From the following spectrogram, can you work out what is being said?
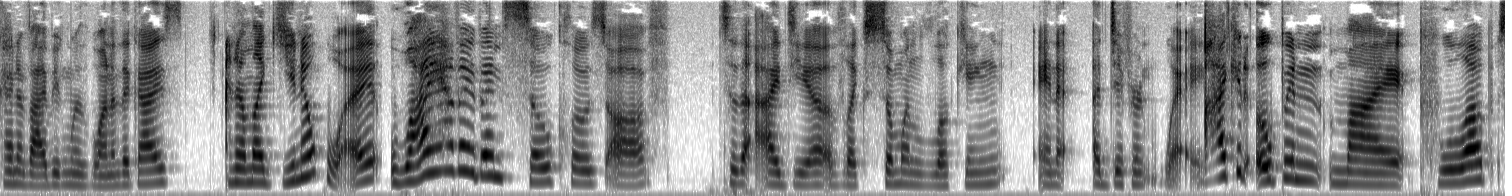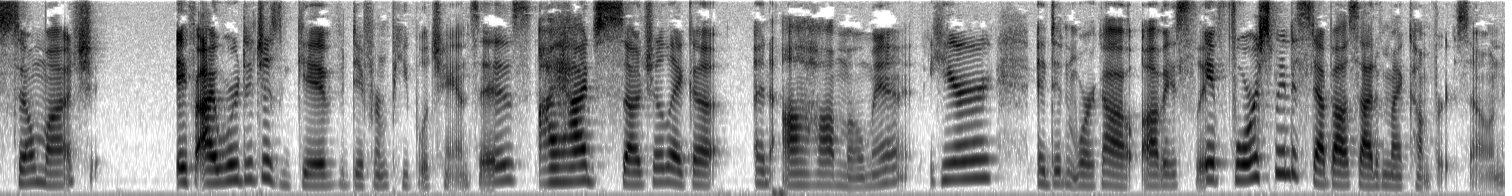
kind of vibing with one of the guys and I'm like, you know what? Why have I been so closed off to the idea of like someone looking in a different way? I could open my pool up so much if I were to just give different people chances. I had such a like a an aha moment here. It didn't work out, obviously. It forced me to step outside of my comfort zone.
